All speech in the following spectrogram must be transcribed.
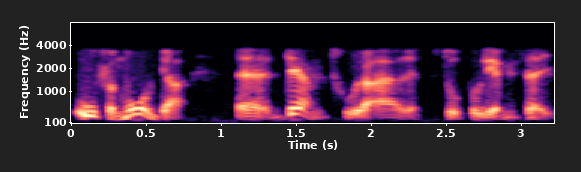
oförmåga, eh, den tror jag är ett stort problem i sig.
